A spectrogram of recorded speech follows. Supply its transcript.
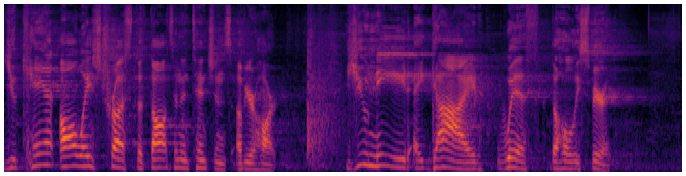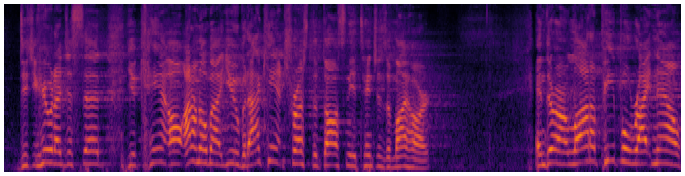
You can't always trust the thoughts and intentions of your heart you need a guide with the Holy Spirit. Did you hear what I just said? You can't, oh, I don't know about you, but I can't trust the thoughts and the intentions of my heart. And there are a lot of people right now,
